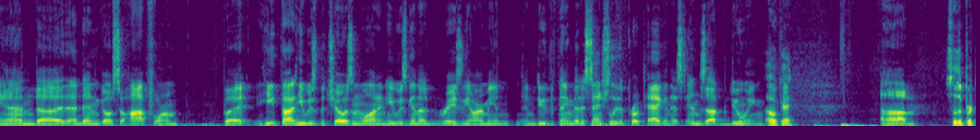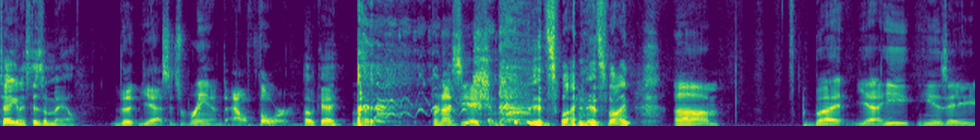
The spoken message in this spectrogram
and uh, that didn't go so hot for him. But he thought he was the chosen one, and he was gonna raise the army and and do the thing that essentially the protagonist ends up doing. Okay, Um, so the protagonist is a male. the yes, it's Rand al'Thor Okay, pronunciation. it's fine. It's fine. Um, but yeah, he he is a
